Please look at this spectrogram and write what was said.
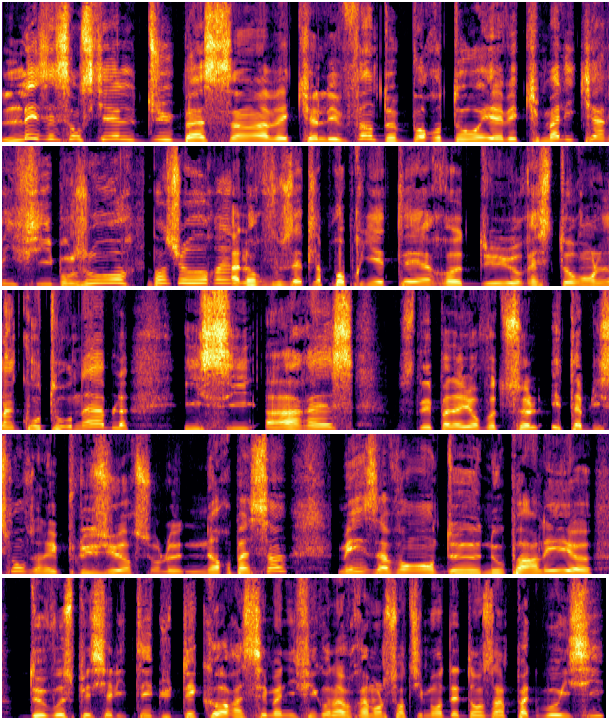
Les essentiels du bassin avec les vins de Bordeaux et avec Malika Rifi. Bonjour. Bonjour. Alors vous êtes la propriétaire du restaurant L'Incontournable ici à Arès. Ce n'est pas d'ailleurs votre seul établissement, vous en avez plusieurs sur le Nord-Bassin. Mais avant de nous parler euh, de vos spécialités, du décor assez magnifique, on a vraiment le sentiment d'être dans un paquebot ici.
